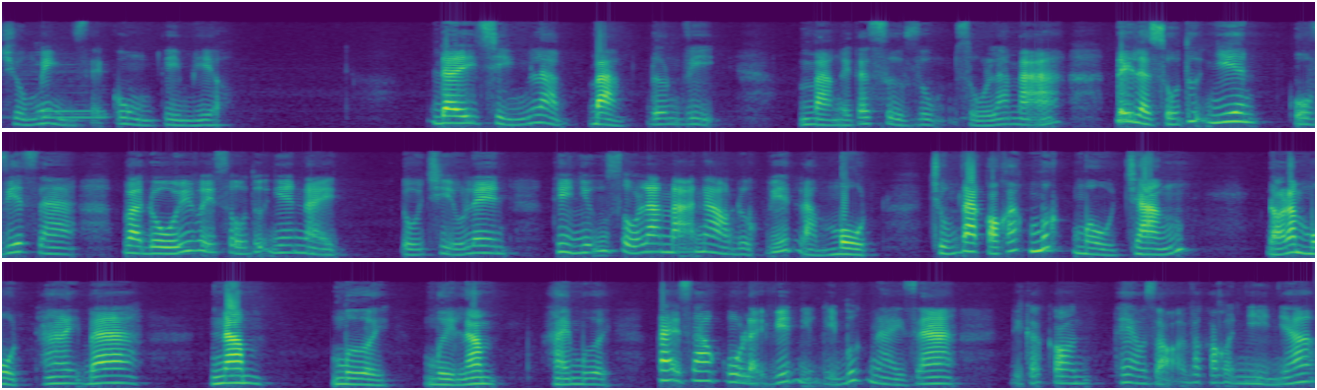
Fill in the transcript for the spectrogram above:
chúng mình sẽ cùng tìm hiểu. Đây chính là bảng đơn vị mà người ta sử dụng số La Mã. Đây là số tự nhiên cô viết ra và đối với số tự nhiên này đối chiếu lên thì những số La Mã nào được viết là một chúng ta có các mức màu trắng đó là 1, 2, 3, 5, 10, 15, 20. Tại sao cô lại viết những cái mức này ra để các con theo dõi và các con nhìn nhé.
